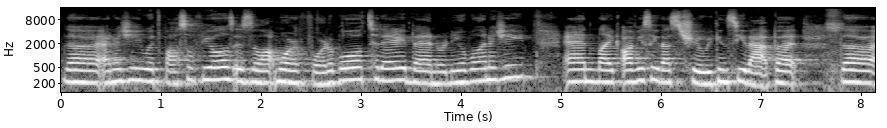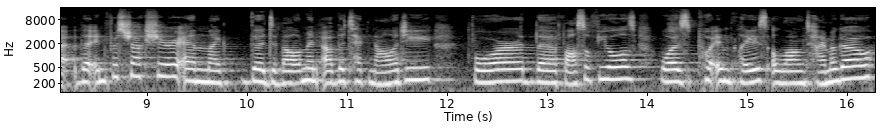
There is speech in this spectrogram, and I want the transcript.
the energy with fossil fuels is a lot more affordable today than renewable energy, and like obviously that's true. We can see that, but the the infrastructure and like the development of the technology for the fossil fuels was put in place a long time ago.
